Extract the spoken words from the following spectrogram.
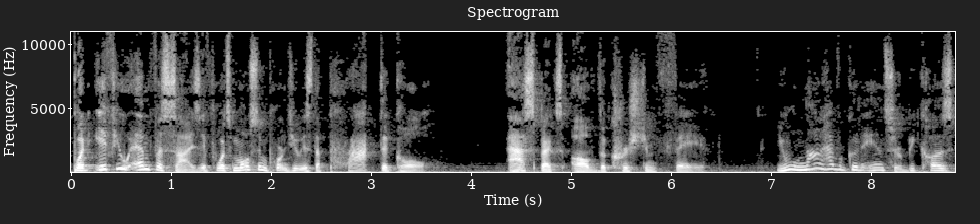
but if you emphasize, if what's most important to you is the practical aspects of the Christian faith, you will not have a good answer because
